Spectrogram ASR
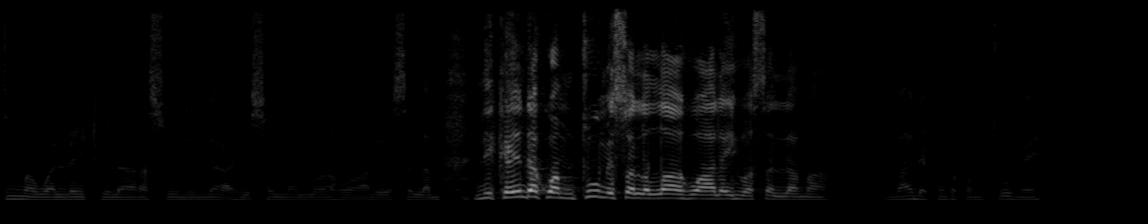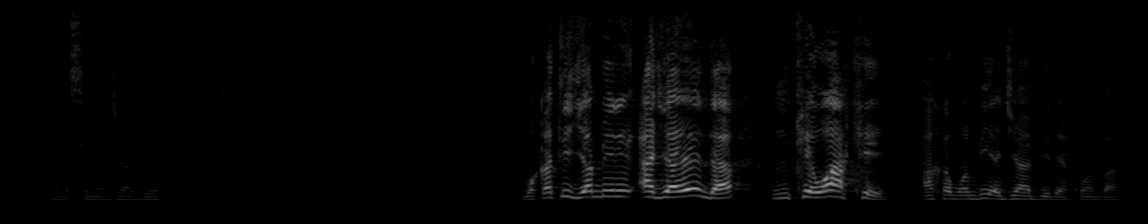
thumma walaitu ila rasulillahi salllahu alaihi wasallam. Nikaenda kwa mtume salllahu alaihi wasalama baada ya kwenda kwa mtume anasema jabir wakati jabiri ajaenda mke wake akamwambia jabiri ya kwamba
